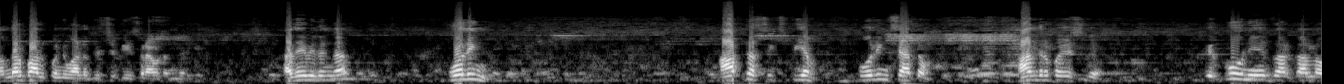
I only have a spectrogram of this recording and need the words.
సందర్భాలు కొన్ని వాళ్ళ దృష్టికి తీసుకురావడం జరిగింది. అదేవిధంగా polling after six PM polling శాతం ఆంధ్రప్రదేశ్లో ఎక్కువ నియోజకవర్గాల్లో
